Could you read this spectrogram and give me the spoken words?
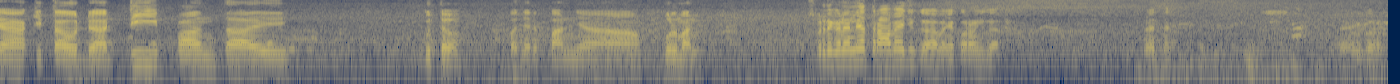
iya kita udah di pantai Kuta. Tepatnya depannya Pullman. Seperti kalian lihat ramai juga banyak orang juga. Lihat deh. Banyak orang.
